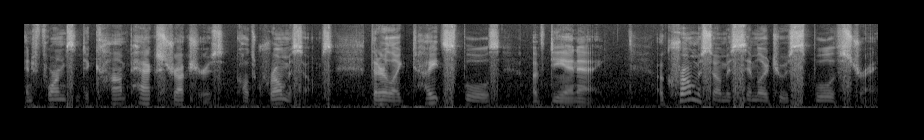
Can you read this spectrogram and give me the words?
and forms into compact structures called chromosomes that are like tight spools of DNA. A chromosome is similar to a spool of string.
